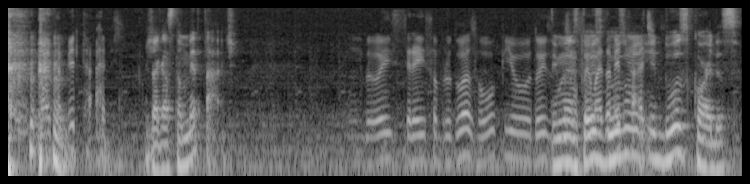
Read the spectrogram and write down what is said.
Mais da metade. Já gastamos metade. Um, dois, três, sobrou duas roupas e o dois Tem mais dois mais e duas cordas.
